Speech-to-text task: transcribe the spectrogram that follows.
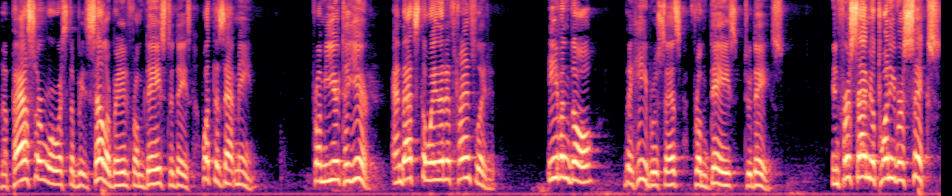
The Passover was to be celebrated from days to days. What does that mean? From year to year. And that's the way that it's translated. Even though the Hebrew says from days to days. In 1 Samuel 20, verse 6,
